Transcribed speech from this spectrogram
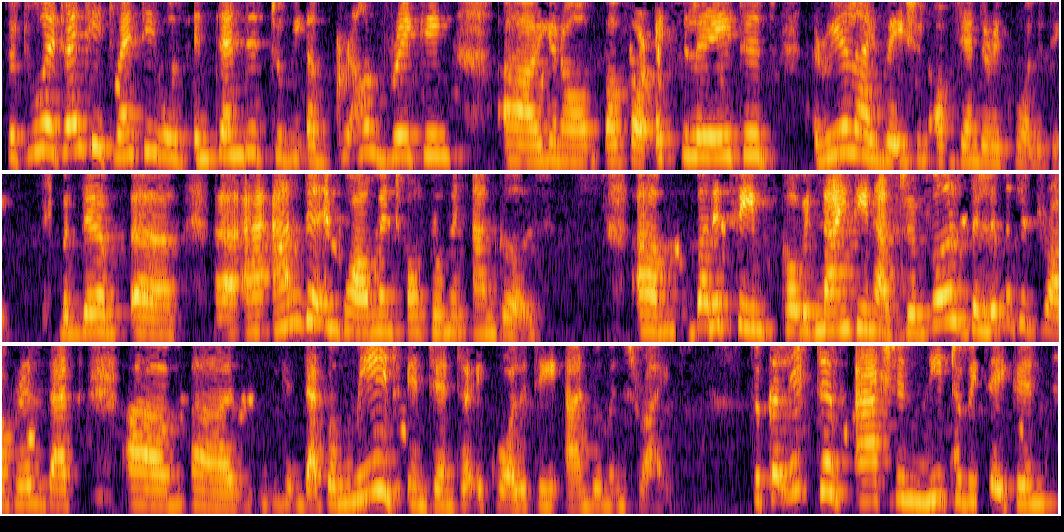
So 2020 was intended to be a groundbreaking, uh, you know, for accelerated realization of gender equality but the uh, uh, and the empowerment of women and girls. Um, but it seems COVID nineteen has reversed the limited progress that um, uh, that were made in gender equality and women's rights. So collective action need to be taken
